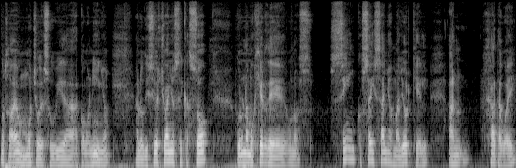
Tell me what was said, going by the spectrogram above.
no sabemos mucho de su vida como niño, a los 18 años se casó con una mujer de unos 5 o 6 años mayor que él, Anne Hathaway,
